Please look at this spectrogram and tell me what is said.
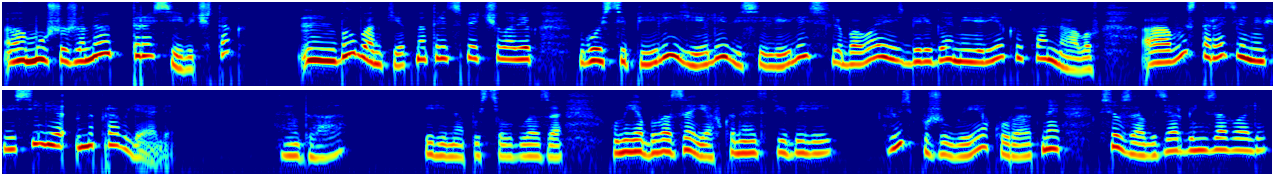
э, муж и жена Тарасевич, так? Был банкет на 35 человек, гости пили, ели, веселились, любовались берегами рек и каналов, а вы старательно их веселье направляли. Ну да, Ирина опустила глаза. У меня была заявка на этот юбилей. Люди пожилые, аккуратные, все загодя организовали.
